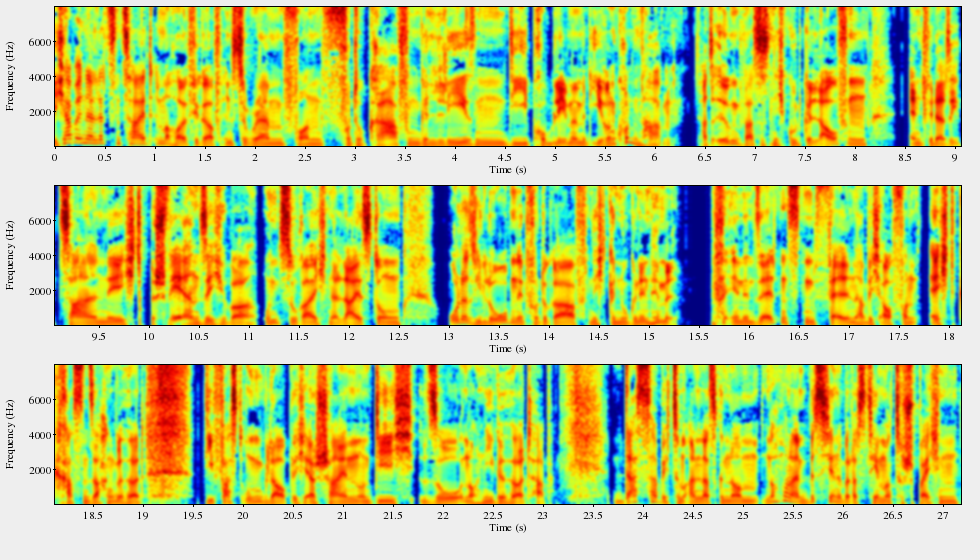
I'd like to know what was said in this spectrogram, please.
Ich habe in der letzten Zeit immer häufiger auf Instagram von Fotografen gelesen, die Probleme mit ihren Kunden haben. Also irgendwas ist nicht gut gelaufen, entweder sie zahlen nicht, beschweren sich über unzureichende Leistungen oder sie loben den Fotograf nicht genug in den Himmel. In den seltensten Fällen habe ich auch von echt krassen Sachen gehört, die fast unglaublich erscheinen und die ich so noch nie gehört habe. Das habe ich zum Anlass genommen, nochmal ein bisschen über das Thema zu sprechen,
